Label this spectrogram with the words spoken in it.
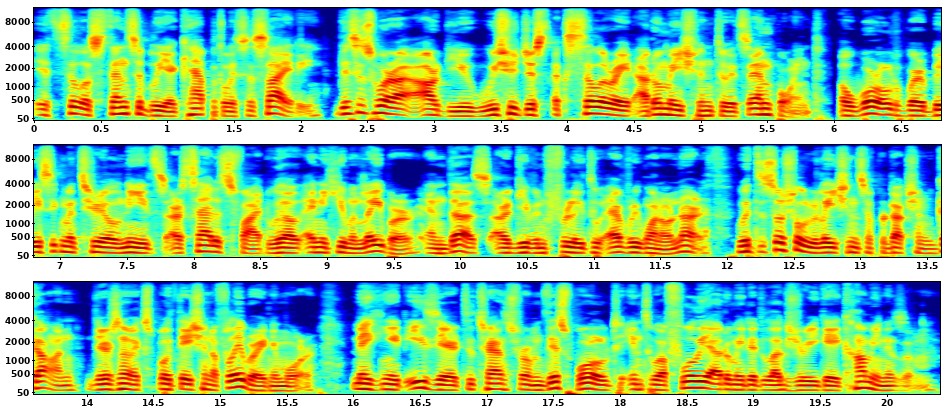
it's still ostensibly a capitalist society. This is where I argue we should just accelerate automation to its endpoint, a world where basic material needs are satisfied without any human labor, and thus are given freely to everyone on Earth. With the social relations of production gone, there's no exploitation of labor anymore, making it easier to transform this world into a fully automated luxury gay communism.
